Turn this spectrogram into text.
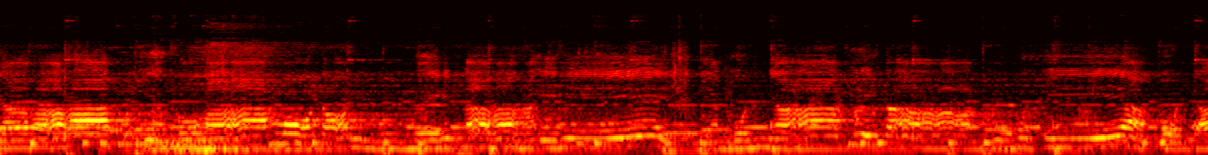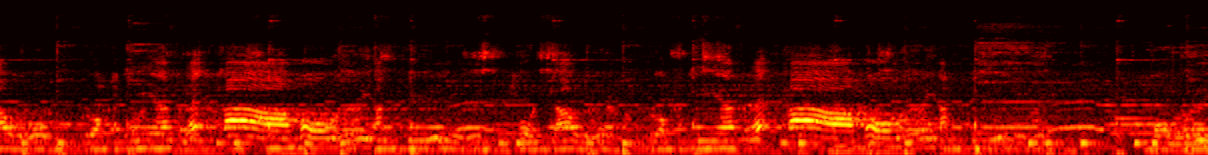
ยาเพียงโซมาโมดอนเงยหน้าเอเมียนบุญญาพิการผู้เจียคนเจ้ารวมกันเนียและข้าโมเอ่ยอันคือคนเจ้ารวมกันเนียและข้าโมเอ่ยอันคือ เอ่ย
